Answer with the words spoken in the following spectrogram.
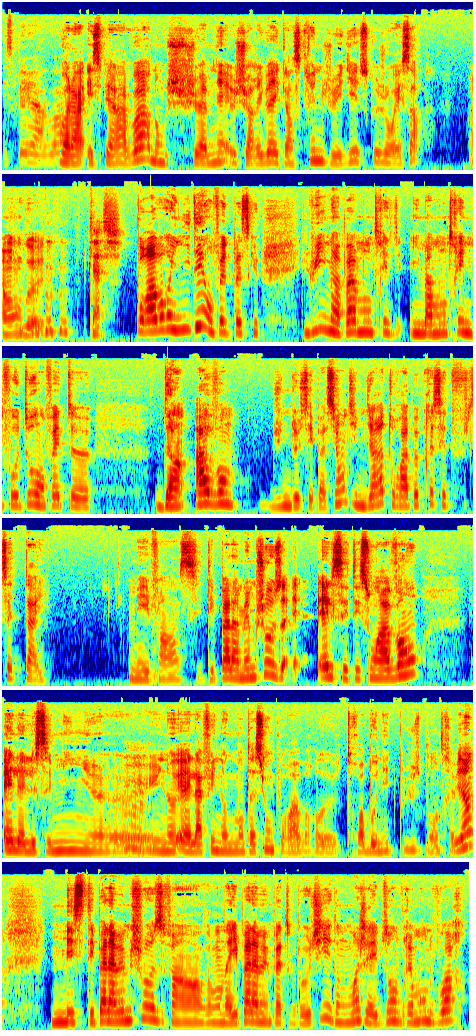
Espérer avoir. voilà, espérer avoir. Donc je suis, amenée, je suis arrivée avec un screen, je lui ai dit est-ce que j'aurais ça? Vraiment, euh, Cache. pour avoir une idée en fait, parce que lui il m'a pas montré, il m'a montré une photo en fait euh, d'un avant d'une de ses patientes. Il me dira t'auras à peu près cette, cette taille. Mais enfin c'était pas la même chose. Elle c'était son avant. Elle, elle s'est mis, euh, Mm. une- elle a fait une augmentation pour avoir euh, trois bonnets de plus, bon très bien, mais c'était pas la même chose. Enfin, on n'avait pas la même pathologie, et donc moi j'avais besoin vraiment de voir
